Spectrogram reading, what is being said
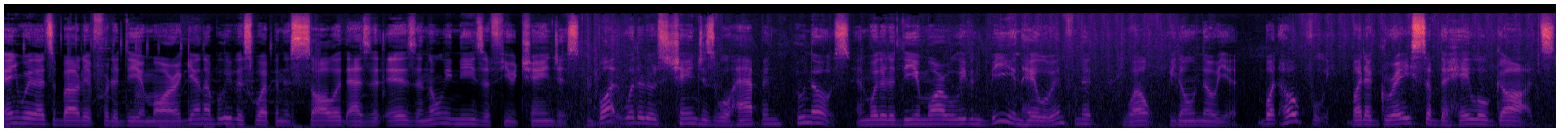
Anyway, that's about it for the DMR. Again, I believe this weapon is solid as it is and only needs a few changes. But whether those changes will happen, who knows? And whether the DMR will even be in Halo Infinite, well, we don't know yet. But hopefully, by the grace of the Halo gods,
